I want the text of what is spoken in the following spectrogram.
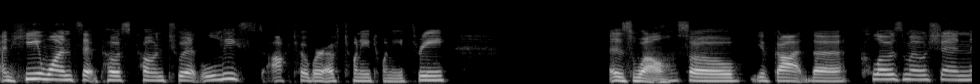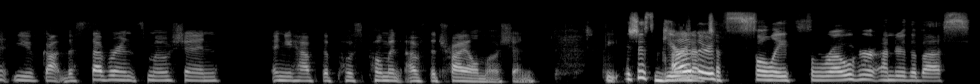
And he wants it postponed to at least October of 2023 as well. So you've got the close motion, you've got the severance motion, and you have the postponement of the trial motion. The He's just gearing Other- up to fully throw her under the bus.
